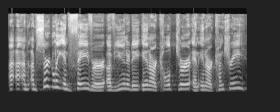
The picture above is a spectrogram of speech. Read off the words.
I, am certainly in favor of unity in our culture and in our country.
